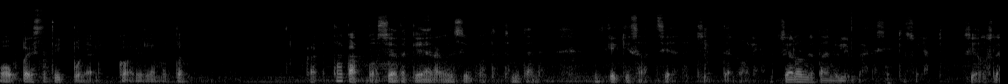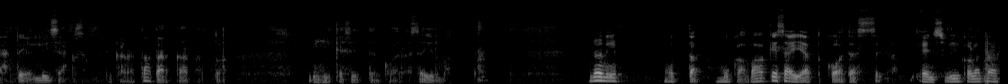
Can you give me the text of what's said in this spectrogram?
oppeista tippuneille koirille, mutta kannattaa katsoa sieltä kerran sivut, että mitä ne, mitkä kisat siellä nyt sitten oli. Mutta siellä on jotain ylimääräisiä kisojakin sijoituslähtöjen lisäksi, eli kannattaa tarkkaan katsoa, mihinkä sitten koirassa ilmoittaa. No niin, mutta mukavaa kesän jatkoa tässä ja ensi viikolla taas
